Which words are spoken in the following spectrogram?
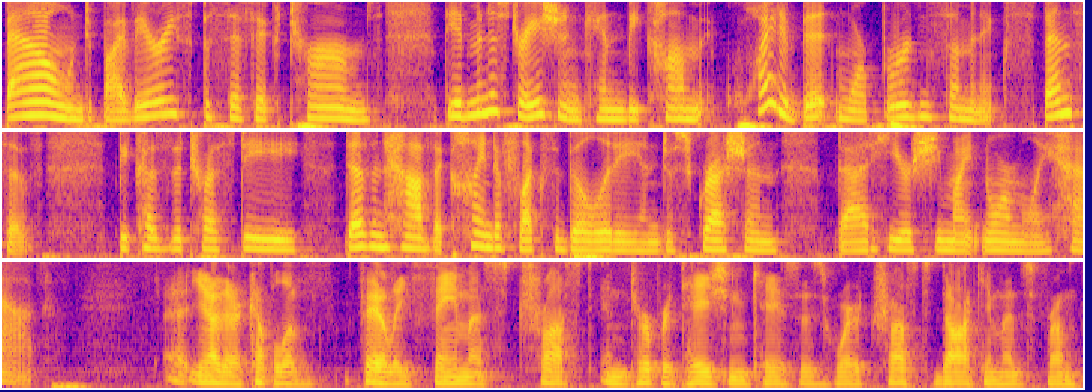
bound by very specific terms. The administration can become quite a bit more burdensome and expensive because the trustee doesn't have the kind of flexibility and discretion that he or she might normally have. Uh, you know, there are a couple of fairly famous trust interpretation cases where trust documents from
